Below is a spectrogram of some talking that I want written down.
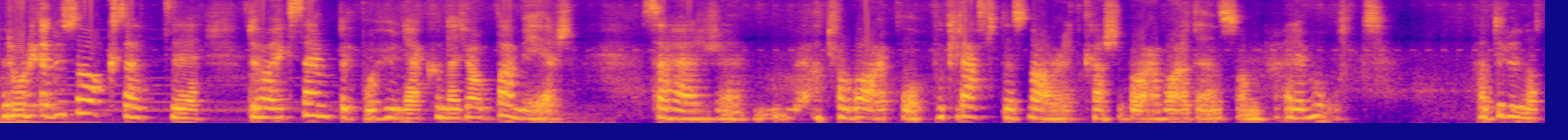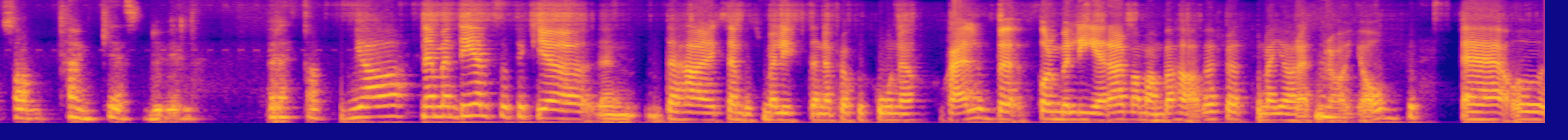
Veronica, du sa också att eh, du har exempel på hur ni har kunnat jobba mer så här eh, att få vara på, på kraften snarare än att kanske bara vara den som är emot. Hade du något sån tanke som du vill berätta? Ja, nej men dels så tycker jag det här exemplet som jag lyfter när professionen själv formulerar vad man behöver för att kunna göra ett bra jobb. Eh, och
